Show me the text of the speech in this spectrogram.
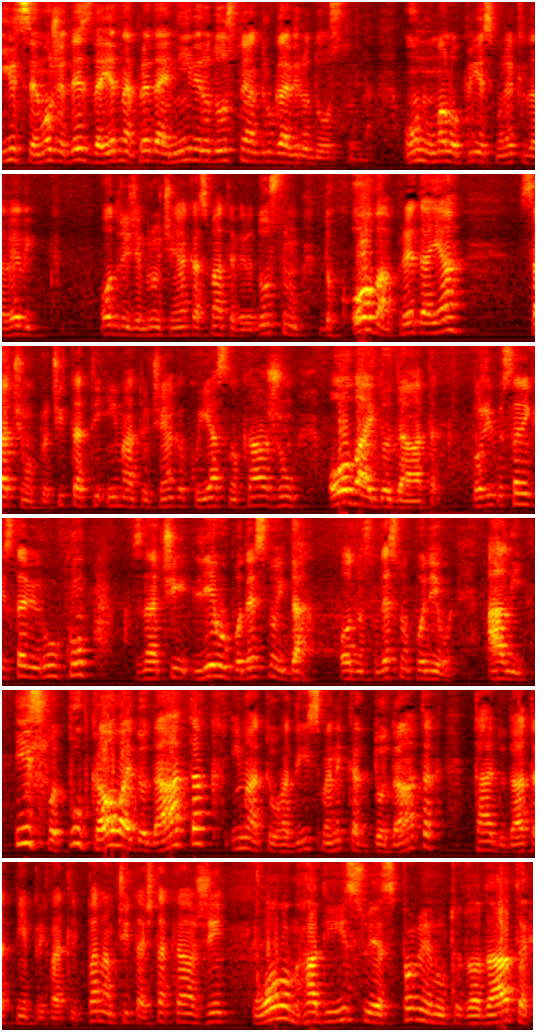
ili se može desiti da jedna predaja nije vjerodostojna, druga je vjerodostojna. Onu malo prije smo rekli da velik određen broj učenjaka smatra vjerodostojnom, dok ova predaja, sad ćemo pročitati, imate učenjaka koji jasno kažu ovaj dodatak. Boži poslanik je stavio ruku, znači lijevu po desnoj, da, odnosno desnu po lijevoj. Ali ispod pupka ovaj dodatak, imate u hadisma nekad dodatak, taj dodatak nije prihvatljiv. Pa nam čitaj šta kaže. U ovom hadisu je spomenut dodatak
